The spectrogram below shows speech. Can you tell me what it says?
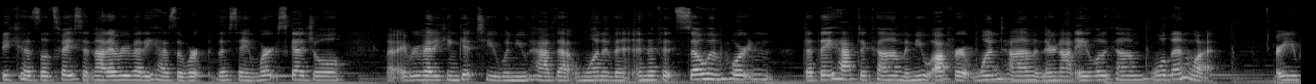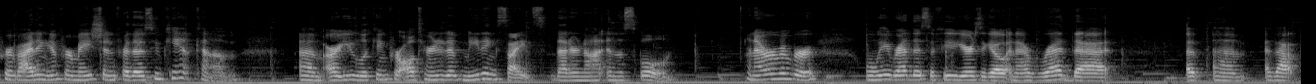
Because let's face it, not everybody has the work the same work schedule that everybody can get to when you have that one event. And if it's so important that they have to come and you offer it one time and they're not able to come, well, then what? Are you providing information for those who can't come? Um, are you looking for alternative meeting sites that are not in the school? And I remember when we read this a few years ago, and I read that uh, um, about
